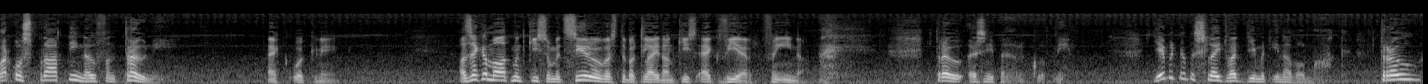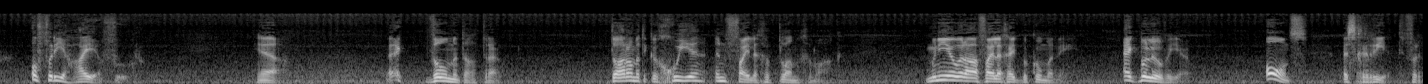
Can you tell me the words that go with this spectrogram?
Maar ons praat nie nou van trou nie. Ek ook nie. As ek 'n maat moet kies om met seerowers te beklei, dan kies ek weer vir Ina. Trou is nie perde koop nie. Jy moet nou besluit wat jy met Ina wil maak. Trou of vir die haie voer. Ja. Ek wil met haar trou. Daarom het ek 'n goeie en veilige plan gemaak. Moenie oor haar veiligheid bekommer nie. Ek beloof jou. Ons is gereed vir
